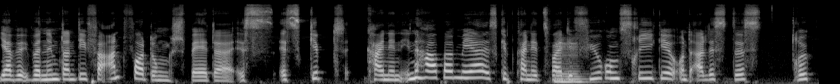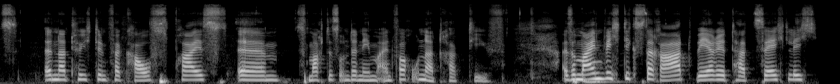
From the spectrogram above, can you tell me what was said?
ja, wer übernimmt dann die Verantwortung später? Es, es gibt keinen Inhaber mehr, es gibt keine zweite mhm. Führungsriege und alles das drückt äh, natürlich den Verkaufspreis. Ähm, das macht das Unternehmen einfach unattraktiv. Also mein wichtigster Rat wäre tatsächlich,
